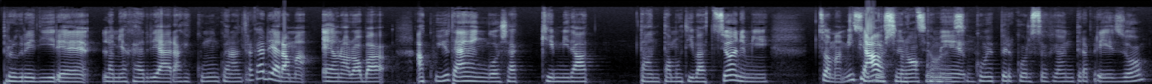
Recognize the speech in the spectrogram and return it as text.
progredire la mia carriera, che comunque è un'altra carriera, ma è una roba a cui io tengo, cioè che mi dà tanta motivazione, mi, insomma mi piace no? Come, sì. come percorso che ho intrapreso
